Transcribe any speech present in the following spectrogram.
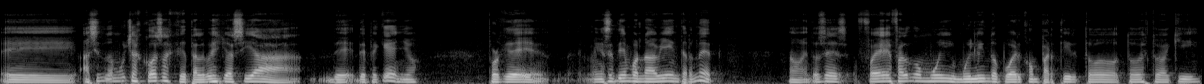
eh, haciendo muchas cosas que tal vez yo hacía de, de pequeño, porque en ese tiempo no había internet. ¿no? Entonces fue, fue algo muy, muy lindo poder compartir todo, todo esto aquí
